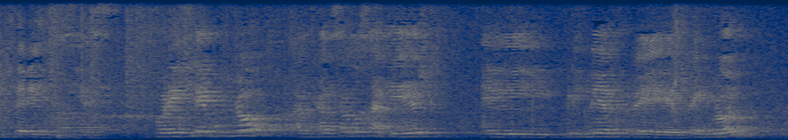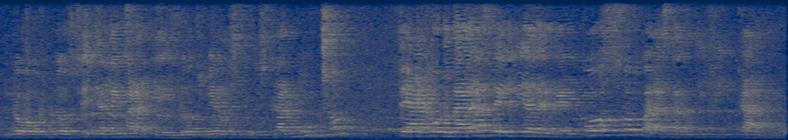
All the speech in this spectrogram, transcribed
diferencias. Por ejemplo, alcanzamos a leer el primer eh, renglón, lo, lo señalé para que no tuviéramos que buscar mucho. Te acordarás del día de reposo para santificarlo.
